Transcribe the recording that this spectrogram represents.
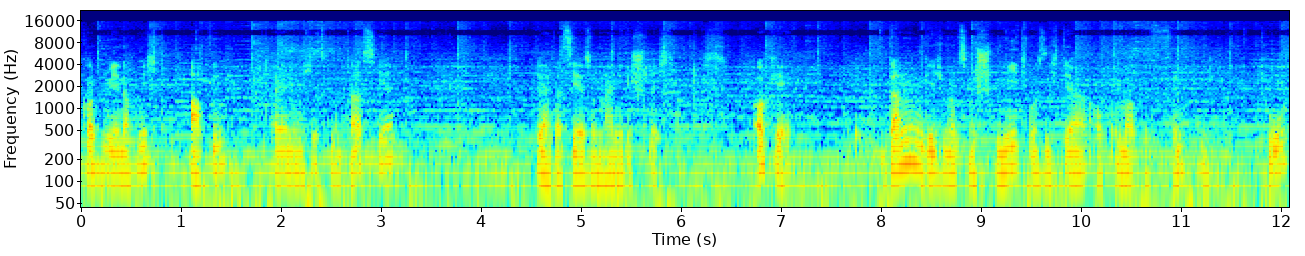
konnten wir noch nicht appen. Daher nehme ich jetzt mal das hier. Ja, das hier sind meine Geschlechter. Okay. Dann gehe ich mal zum Schmied, wo sich der auch immer befinden tut.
